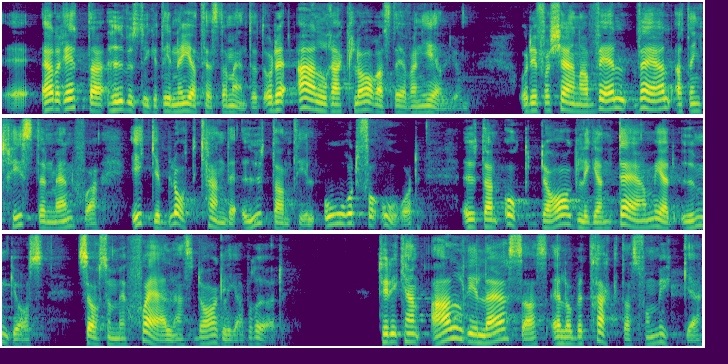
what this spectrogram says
eh, är det rätta huvudstycket i Nya Testamentet och det allra klaraste evangelium. Och det förtjänar väl, väl att en kristen människa icke blott kan det utan till ord för ord, utan och dagligen därmed umgås såsom med själens dagliga bröd. Ty det kan aldrig läsas eller betraktas för mycket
